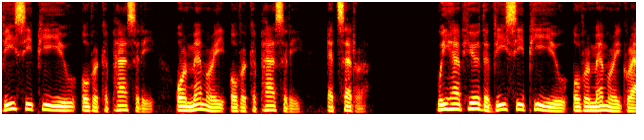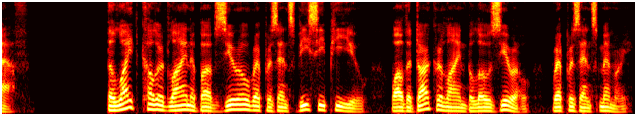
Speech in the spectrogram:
vCPU over capacity, or memory over capacity, etc. We have here the vCPU over memory graph. The light-colored line above 0 represents vCPU, while the darker line below 0 represents memory.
